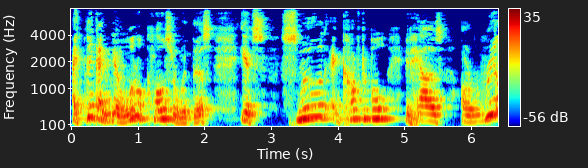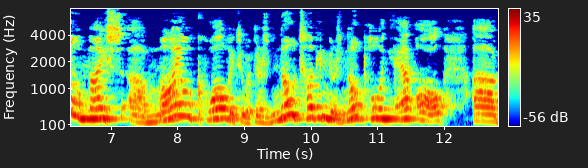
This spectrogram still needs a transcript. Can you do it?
I think I can get a little closer with this. It's smooth and comfortable. It has a real nice, uh, mild quality to it. There's no tugging. There's no pulling at all. Uh,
